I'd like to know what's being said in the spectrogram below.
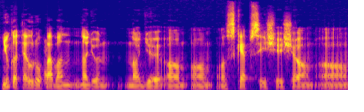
Nyugat-Európában nagyon nagy a, a, a szkepszis és a, a,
